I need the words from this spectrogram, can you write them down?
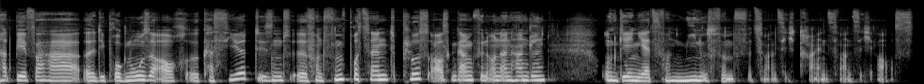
hat BFH äh, die Prognose auch äh, kassiert. Die sind äh, von 5 Prozent plus ausgegangen für den Onlinehandel und gehen jetzt von minus 5 für 2023 aus.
